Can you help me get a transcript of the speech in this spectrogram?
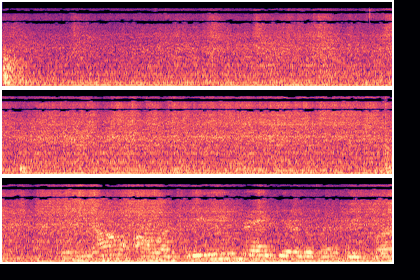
now our green regular paper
